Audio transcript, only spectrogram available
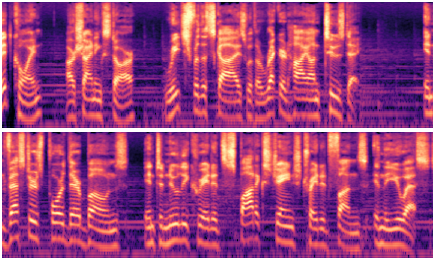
Bitcoin, our shining star, reached for the skies with a record high on Tuesday. Investors poured their bones into newly created spot exchange-traded funds in the U.S.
